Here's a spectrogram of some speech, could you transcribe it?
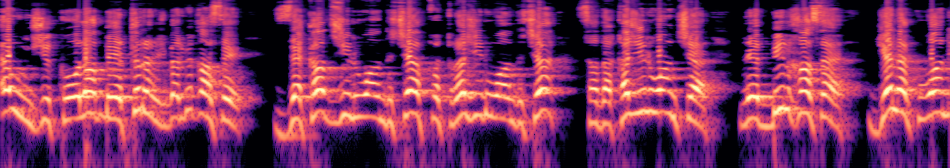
او جی کولا بیترن جی بر بقاسه زکات جلوان دچه فطره جلوان دچه صدقه جلوان چه لبیل خاصه گلک وان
